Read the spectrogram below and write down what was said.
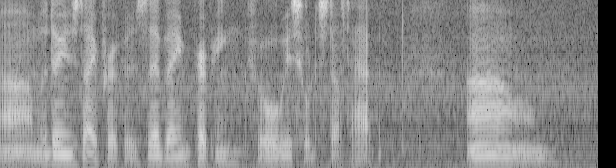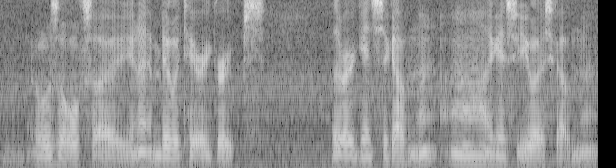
Um, the doomsday preppers, they've been prepping for all this sort of stuff to happen. Um, was also, you know, military groups that are against the government, uh, against the US government,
